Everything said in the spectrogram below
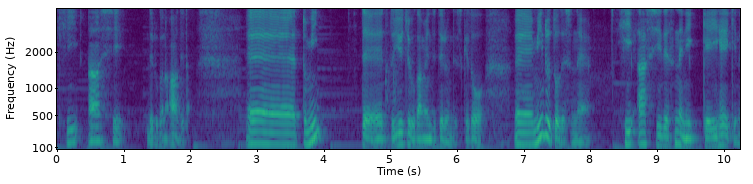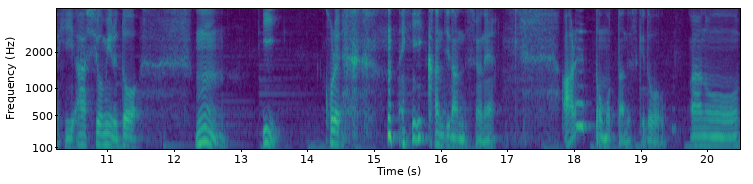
日足、出るかな？あ、出た。えーっと、見て、えっと、YouTube 画面出てるんですけど、えー見るとですね、日足ですね、日経平均の日足を見ると、うん、いい。これ、いい感じなんですよね。あれと思ったんですけど、あの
